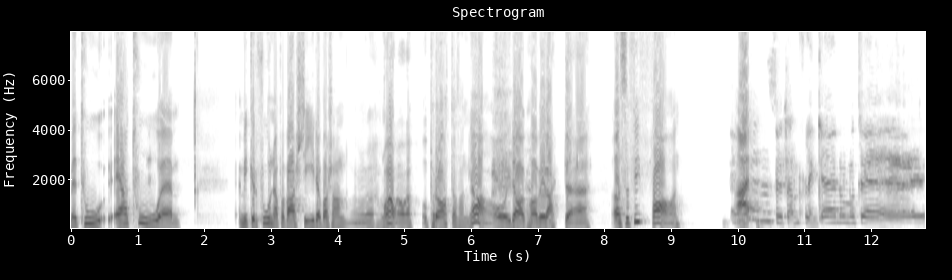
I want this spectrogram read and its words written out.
med to Jeg har to eh, mikrofoner på hver side og bare sånn Og prater sånn Ja, og i dag har vi vært eh, Altså, fy faen. Nei. Jeg syns du er kjempeflink. Nå måtte jeg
